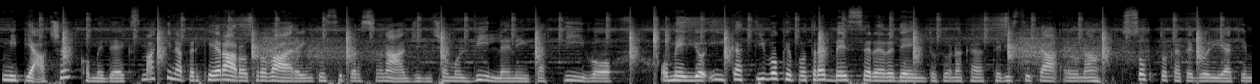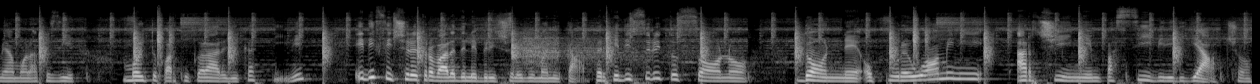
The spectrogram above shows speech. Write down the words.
mi piace come The Ex Machina perché è raro trovare in questi personaggi, diciamo il villain, il cattivo, o meglio il cattivo che potrebbe essere redento, che è una caratteristica e una sottocategoria, chiamiamola così, molto particolare di cattivi è difficile trovare delle briciole di umanità perché di solito sono donne oppure uomini arcigni, impassibili di ghiaccio.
